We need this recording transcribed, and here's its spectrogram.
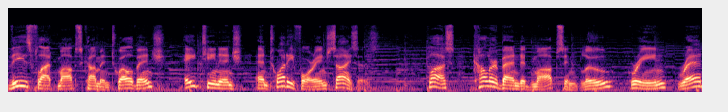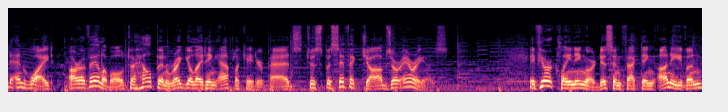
These flat mops come in 12 inch, 18 inch, and 24 inch sizes. Plus, color banded mops in blue, green, red, and white are available to help in regulating applicator pads to specific jobs or areas. If you're cleaning or disinfecting uneven,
